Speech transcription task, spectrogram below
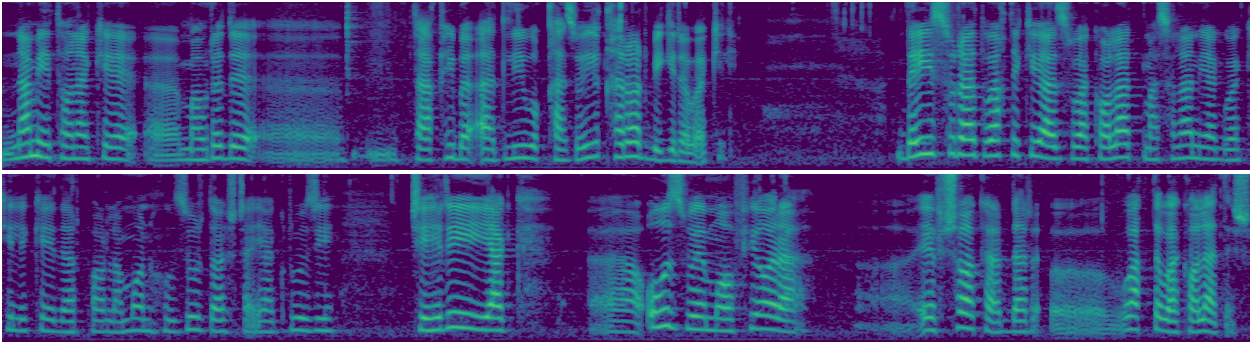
نمی‌تونه که مورد تعقیب عدلی و قضایی قرار بگیره وکیل. در این صورت وقتی که از وکالت مثلا یک وکیلی که در پارلمان حضور داشته یک روزی چهره یک عضو مافیا را افشا کرد در وقت وکالتش.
